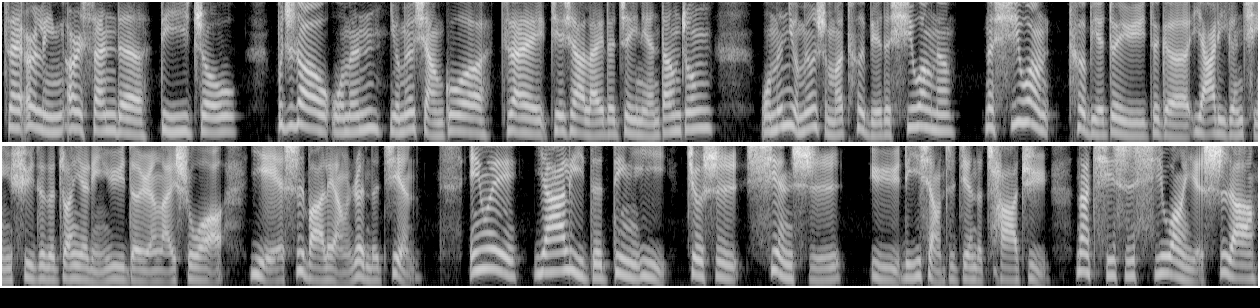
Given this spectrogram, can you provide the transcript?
在二零二三的第一周，不知道我们有没有想过，在接下来的这一年当中，我们有没有什么特别的希望呢？那希望特别对于这个压力跟情绪这个专业领域的人来说啊，也是把两刃的剑，因为压力的定义就是现实与理想之间的差距。那其实希望也是啊，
